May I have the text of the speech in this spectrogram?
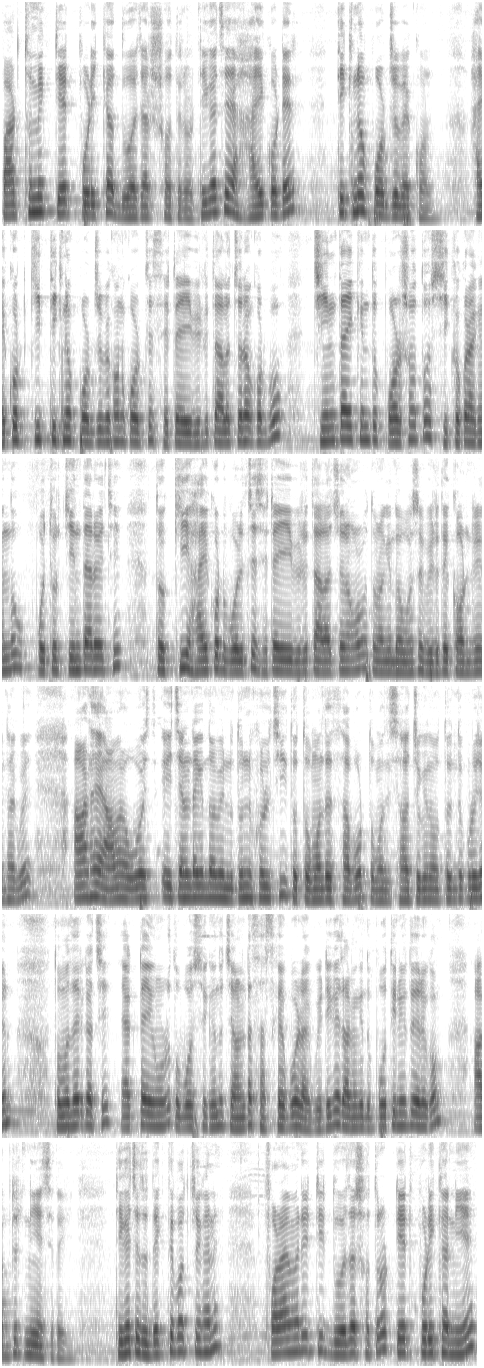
প্রাথমিক টেট পরীক্ষা দু হাজার সতেরো, ঠিক আছে? হাইকোর্টের তীক্ষ্ণ পর্যবেক্ষণ। হাইকোর্ট কী তীক্ষ্ণ পর্যবেক্ষণ করছে সেটা এই ভিডিওতে আলোচনা করব। চিন্তায় কিন্তু পর্ষদ শিক্ষকরা কিন্তু প্রচুর চিন্তায় রয়েছে। তো কী হাইকোর্ট বলছে সেটা এই ভিডিওতে আলোচনা করব। তোমরা কিন্তু অবশ্যই ভিডিওতে কন্টিনিউ থাকবে। আর হ্যাঁ আমার অবশ্যই এই চ্যানেলটা কিন্তু আমি নতুন খুলছি, তো তোমাদের সাপোর্ট তোমাদের সাহায্য কিন্তু অত্যন্ত প্রয়োজন। তোমাদের কাছে একটাই অনুরোধ, অবশ্যই কিন্তু চ্যানেলটা সাবস্ক্রাইব করে রাখবে, ঠিক আছে? আমি কিন্তু প্রতিনিয়ত এরকম আপডেট নিয়ে এসে থাকি, ঠিক আছে? তো দেখতে পাচ্ছ এখানে প্রাইমারি টি দু হাজার সতেরো, টেট পরীক্ষা নিয়ে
